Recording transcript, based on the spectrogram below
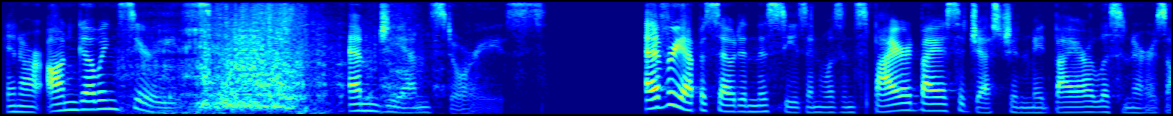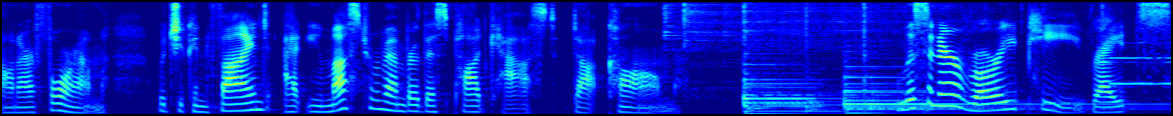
in our ongoing series, MGM Stories. Every episode in this season was inspired by a suggestion made by our listeners on our forum, which you can find at youmust.remember.this.podcast.com. Listener Rory P. writes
